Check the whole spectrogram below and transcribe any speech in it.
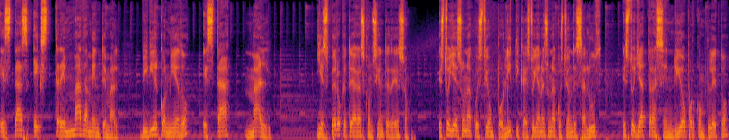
estás extremadamente mal. Vivir con miedo está mal. Y espero que te hagas consciente de eso. Esto ya es una cuestión política, esto ya no es una cuestión de salud, esto ya trascendió por completo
